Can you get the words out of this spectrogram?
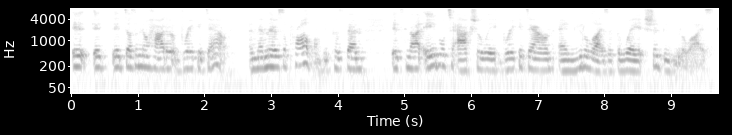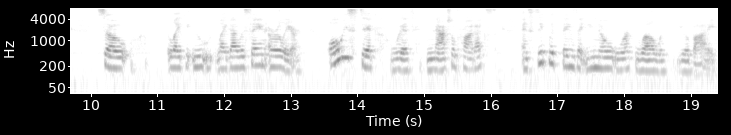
it, it, it doesn't know how to break it down. And then there's a problem because then it's not able to actually break it down and utilize it the way it should be utilized. So like, like I was saying earlier, always stick with natural products and stick with things that you know work well with your body.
